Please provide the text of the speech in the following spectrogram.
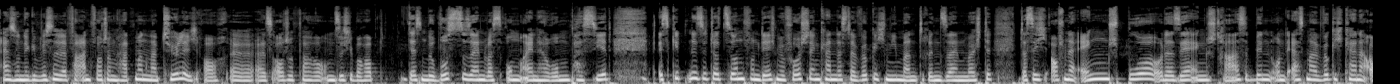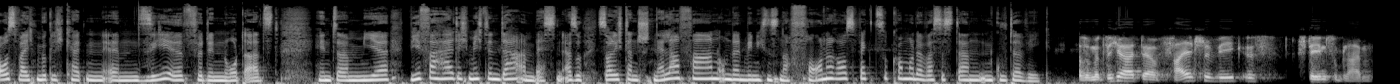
Also eine gewisse Verantwortung hat man natürlich auch äh, als Autofahrer, um sich überhaupt dessen bewusst zu sein, was um einen herum passiert. Es gibt eine Situation, von der ich mir vorstellen kann, dass da wirklich niemand drin sein möchte, dass ich auf einer engen Spur oder sehr engen Straße bin und erstmal wirklich keine Ausweichmöglichkeiten ähm, sehe für den Notarzt hinter mir. Wie verhalte ich mich denn da am besten? Also soll ich dann schneller fahren, um dann wenigstens nach vorne raus wegzukommen oder was ist dann ein guter Weg? Also mit Sicherheit der falsche Weg ist, stehen zu bleiben,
